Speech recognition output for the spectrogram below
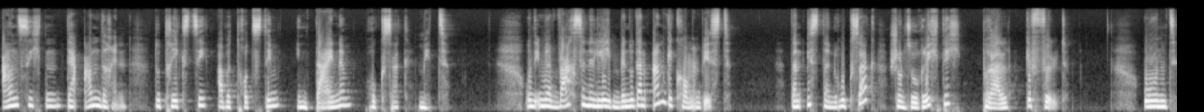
Ansichten der anderen. Du trägst sie aber trotzdem in deinem Rucksack mit. Und im Erwachsenenleben, wenn du dann angekommen bist, dann ist dein Rucksack schon so richtig prall gefüllt. Und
